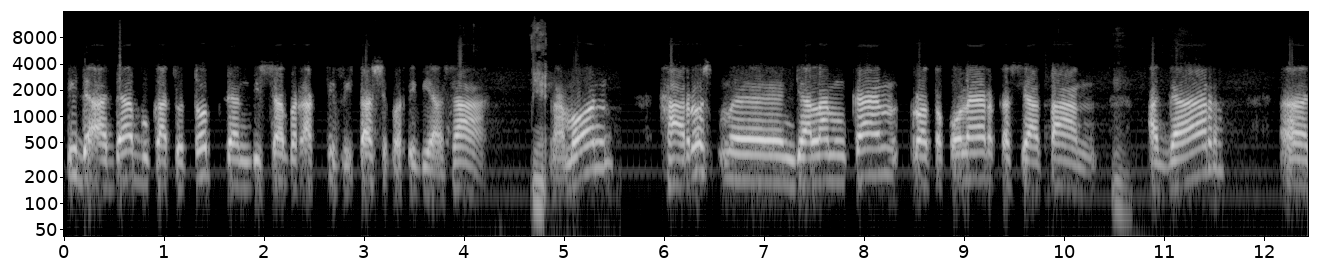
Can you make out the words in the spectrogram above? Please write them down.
tidak ada buka tutup dan bisa beraktivitas seperti biasa. Yeah. Namun harus menjalankan protokoler kesehatan hmm. agar uh,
